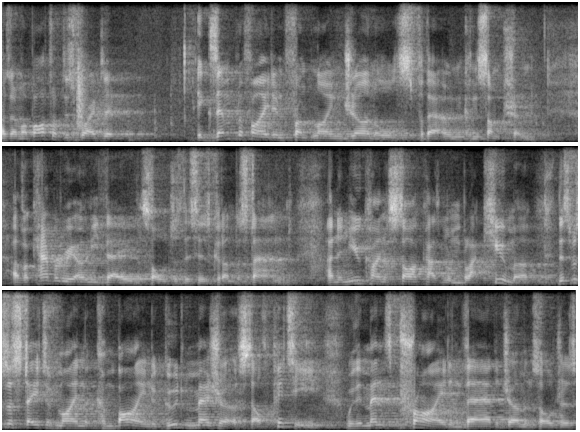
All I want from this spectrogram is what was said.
as Omer Bartov describes it, exemplified in frontline journals for their own consumption. A vocabulary only they, the soldiers this is, could understand, and a new kind of sarcasm and black humour, this was a state of mind that combined a good measure of self pity with immense pride in their, the German soldiers,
